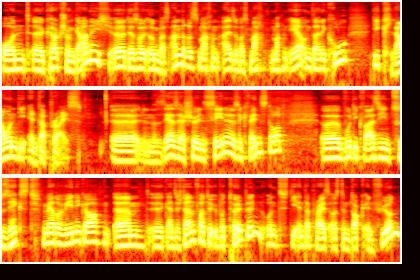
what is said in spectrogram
Und äh, Kirk schon gar nicht, äh, der soll irgendwas anderes machen. Also was macht, machen er und seine Crew? Die klauen die Enterprise. Äh, eine sehr, sehr schöne Szene, Sequenz dort, äh, wo die quasi zu sechst mehr oder weniger ähm, die ganze Sternflotte übertölpeln und die Enterprise aus dem Dock entführen.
